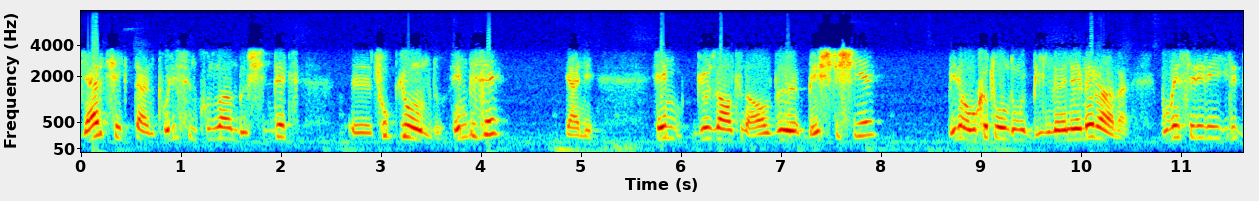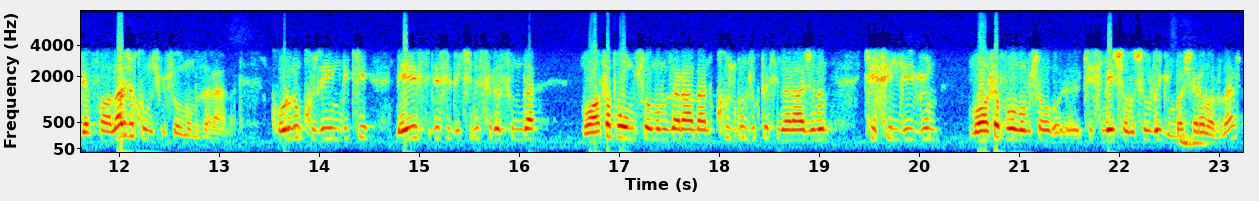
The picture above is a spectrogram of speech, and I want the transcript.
gerçekten polisin kullandığı şiddet e, çok yoğundu. Hem bize yani hem gözaltına aldığı beş kişiye benim avukat olduğumu bilmelerine rağmen bu meseleyle ilgili defalarca konuşmuş olmamıza rağmen korunun kuzeyindeki meyve fidesi dikimi sırasında muhatap olmuş olmamıza rağmen Kuzguncuk'taki nar ağacının kesildiği gün muhatap olmamış kesilmeye çalışıldığı gün başaramadılar.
